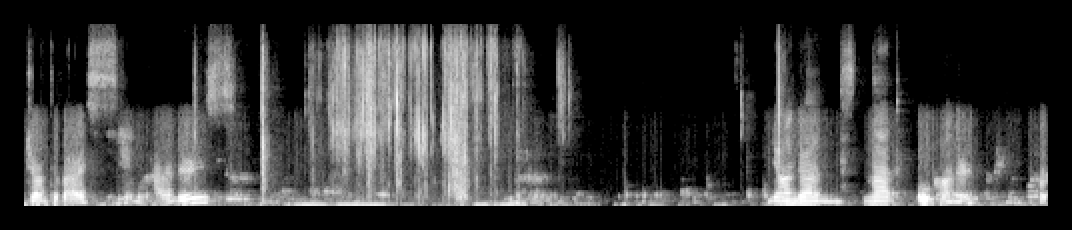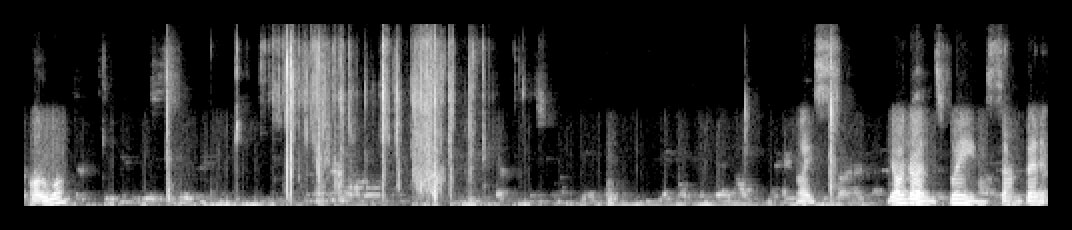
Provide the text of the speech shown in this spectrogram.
John Tavares, Islanders. Young Guns Matt O'Connor for Ottawa. Nice. Young Guns Flames Sam Bennett.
